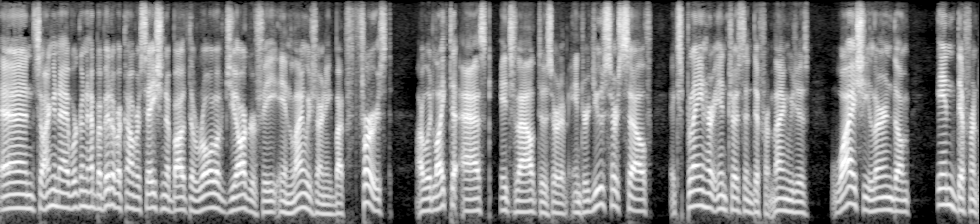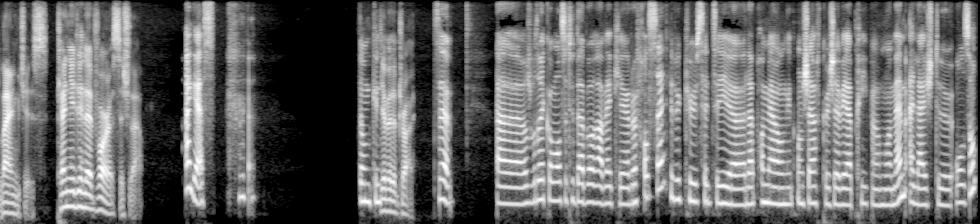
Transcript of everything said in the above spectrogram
And so I'm gonna we're gonna have a bit of a conversation about the role of geography in language learning. But first, I would like to ask Iclal to sort of introduce herself, explain her interest in different languages, why she learned them in different languages. Can you do that for us, Iclal? I guess. Donc, Give it a try. ça, euh, je voudrais commencer tout d'abord avec euh, le français, vu que c'était euh, la première langue étrangère que j'avais appris par moi-même à l'âge de 11 ans.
